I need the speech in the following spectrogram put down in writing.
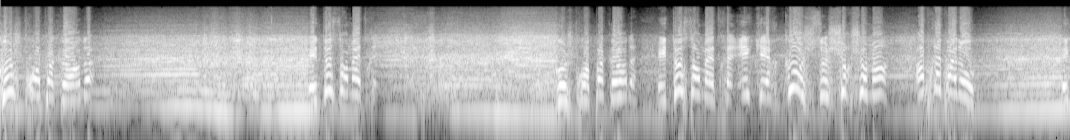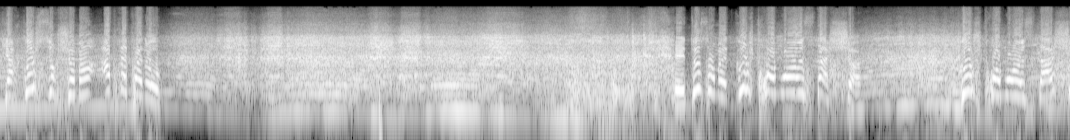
Gauche 3 pas corde. Et 200 mètres. Gauche 3 pas corde. Et 200 mètres. Équerre gauche sur chemin après panneau. Écart gauche sur chemin après panneau. Et 200 mètres, gauche 3 moins Eustache. Gauche 3 moins Eustache.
